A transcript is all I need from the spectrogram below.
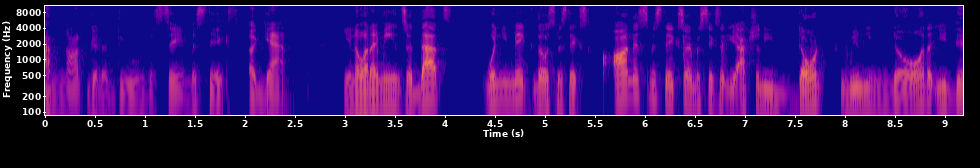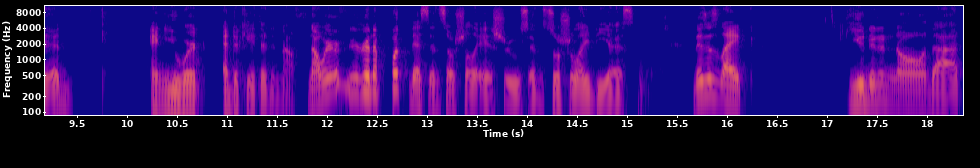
I'm not going to do the same mistakes again. You know what I mean? So that's when you make those mistakes. Honest mistakes are mistakes that you actually don't really know that you did and you weren't educated enough. Now, if you're to put this in social issues and social ideas, this is like you didn't know that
